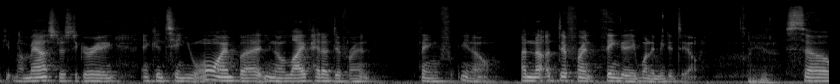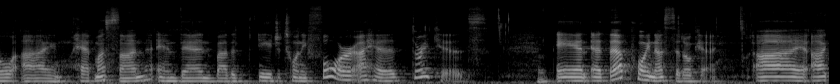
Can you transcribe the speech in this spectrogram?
get my master's degree, and continue on. But you know, life had a different thing. For, You know, a, a different thing that they wanted me to do. Mm-hmm. So I had my son, and then by the age of 24, I had three kids. Okay. And at that point, I said, okay I, I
